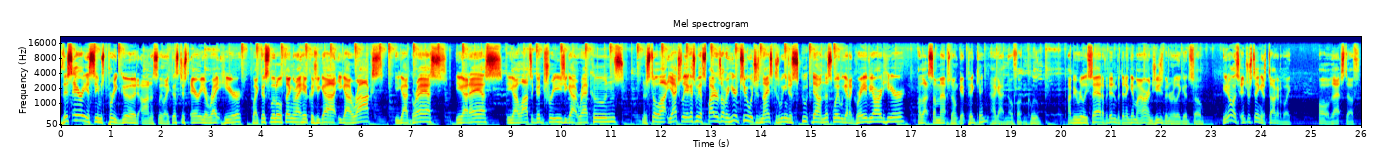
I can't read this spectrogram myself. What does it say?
This area seems pretty good, honestly. Like this just area right here, like this little thing right here, because you got you got rocks, you got grass, you got ass, you got lots of good trees, you got raccoons. There's still a lot. You actually, I guess we have spiders over here too, which is nice because we can just scoot down this way. We got a graveyard here. I thought some maps don't get Pig King. I got no fucking clue. I'd be really sad if it didn't, but then again, my RNG's been really good. So, you know what's interesting is talking about like all of that stuff.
